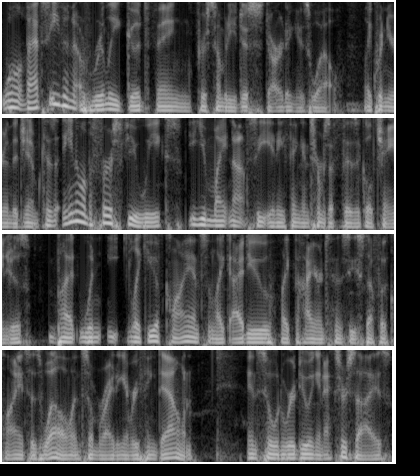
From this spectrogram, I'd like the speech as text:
Well that's even a really good thing for somebody just starting as well like when you're in the gym. Because you know the first few weeks you might not see anything in terms of physical changes but when like you have clients and like i do like the higher intensity stuff with clients as well and so i'm writing everything down. And so when we're doing an exercise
